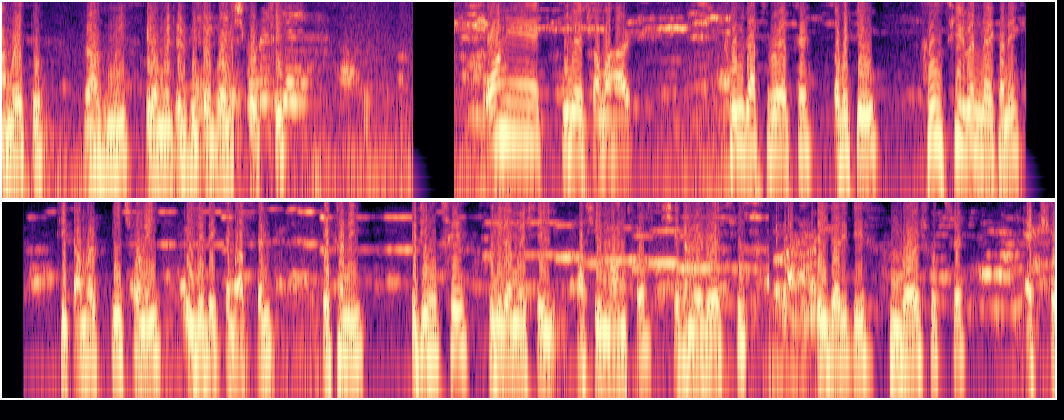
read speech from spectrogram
আমরা একটু রাজমণি পিরামিডের ভিতরে প্রবেশ করছি। অনেক ফুলের সমাহার, ফুল গাছ রয়েছে, তবে কেউ ফুল না এখানে। ঠিক আমার পিছনেই এই যে দেখতে পাচ্ছেন এটি হচ্ছে ক্ষুদিরামের সেই মঞ্চ, সেখানে রয়েছে। এই গাড়িটির বয়স হচ্ছে একশো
